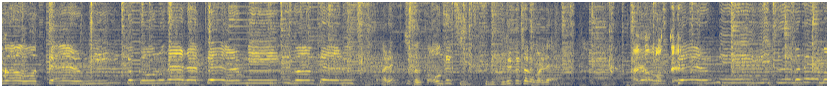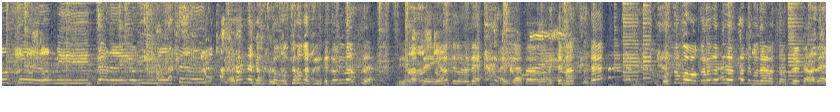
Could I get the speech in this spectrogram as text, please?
もう tell me 心なら tell me 動いてるあれちょっと音程ずれてたのこれねはい頑張っていつまでも me 誰よりもあれなんか音がずれとります。すいませんよってことでありがとうございます。音がわからなくなったございます途中からね。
